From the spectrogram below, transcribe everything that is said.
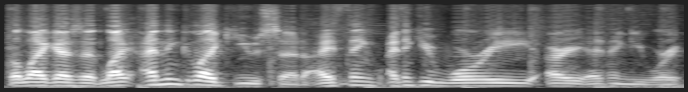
But like I said, like I think like you said, I think I think you worry or I think you worry.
